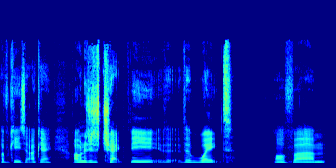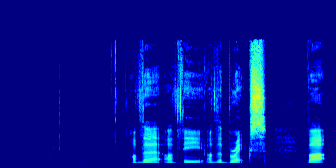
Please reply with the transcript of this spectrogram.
of Giza. Okay, I'm gonna just check the the, the weight of um of the of the of the bricks, but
